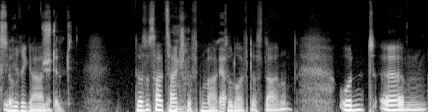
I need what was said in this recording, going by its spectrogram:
so, in die Regale. Stimmt. Das ist halt mhm. Zeitschriftenmarkt, ja. so läuft das da. Ne? Und ähm,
